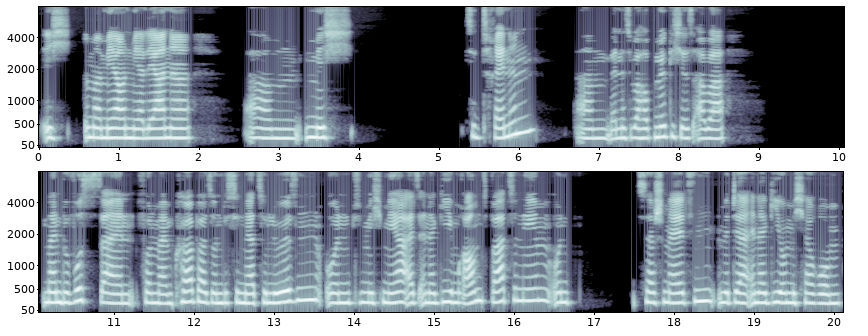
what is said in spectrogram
ich immer mehr und mehr lerne, ähm, mich zu trennen, ähm, wenn es überhaupt möglich ist, aber mein Bewusstsein von meinem Körper so ein bisschen mehr zu lösen und mich mehr als Energie im Raum wahrzunehmen und zerschmelzen mit der Energie um mich herum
